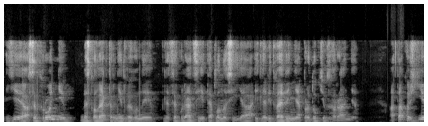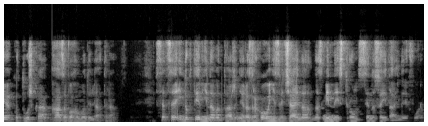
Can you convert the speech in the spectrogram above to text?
є асинхронні безколекторні двигуни для циркуляції теплоносія і для відведення продуктів згорання, а також є котушка газового модулятора. Все це індуктивні навантаження, розраховані, звичайно, на змінний струм синусоїдальної форми.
